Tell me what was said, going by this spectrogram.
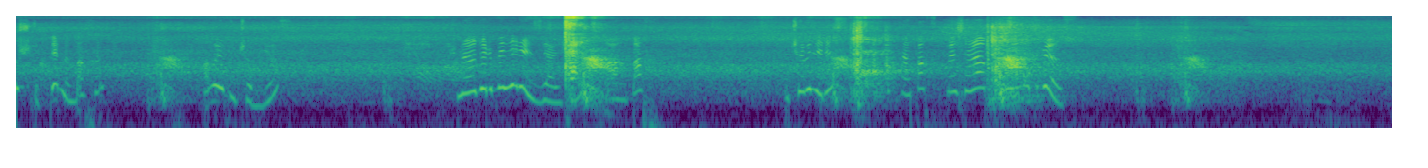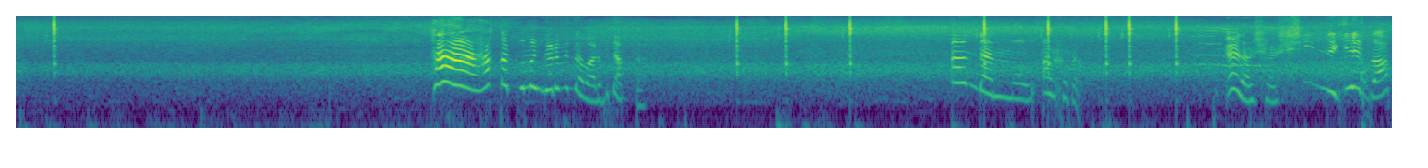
Uçtuk değil mi? Bakın. Havaya uçabiliyoruz. Şunu öldürebiliriz yani. Ah bak. Uçabiliriz. Ha bak mesela bunu öldürüyoruz. Ha hakikat bunun görevi de var. Bir dakika. Önden mi ol? Arkadan. Evet arkadaşlar şimdi girdap.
